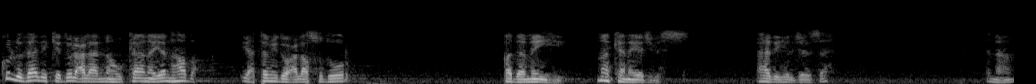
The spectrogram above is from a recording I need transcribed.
كل ذلك يدل على أنه كان ينهض يعتمد على صدور قدميه ما كان يجلس. هذه الجلسة. نعم.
